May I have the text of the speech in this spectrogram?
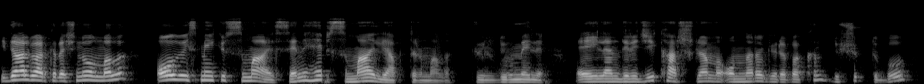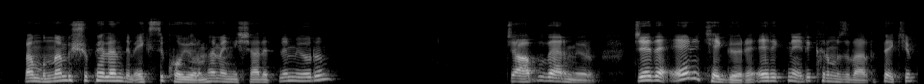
İdeal bir arkadaş ne olmalı? Always make you smile. Seni hep smile yaptırmalı. Güldürmeli. Eğlendiriciyi karşılıyor ama onlara göre bakın düşüktü bu. Ben bundan bir şüphelendim. Eksi koyuyorum. Hemen işaretlemiyorum. Cevabı vermiyorum. C'de Eric'e göre Eric neydi? Kırmızılardı. Peki.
